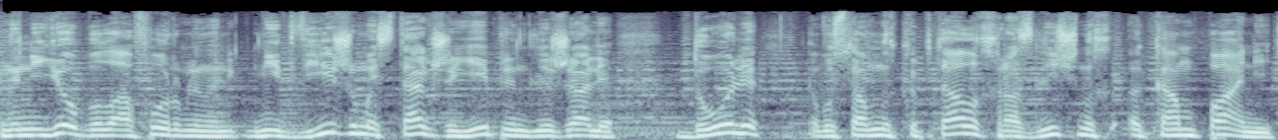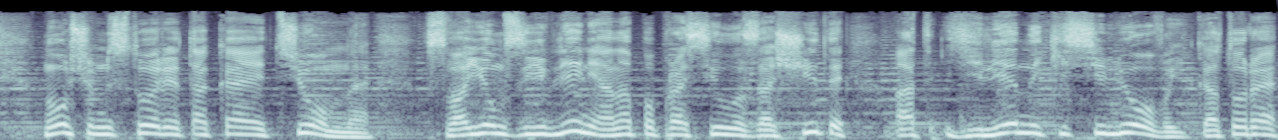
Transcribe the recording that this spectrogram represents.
На нее была оформлена недвижимость, также ей принадлежали доли в уставных капиталах различных э, компаний. Ну, в общем, история такая темная. В своем заявлении она попросила защиты от Елены Киселевой, которая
